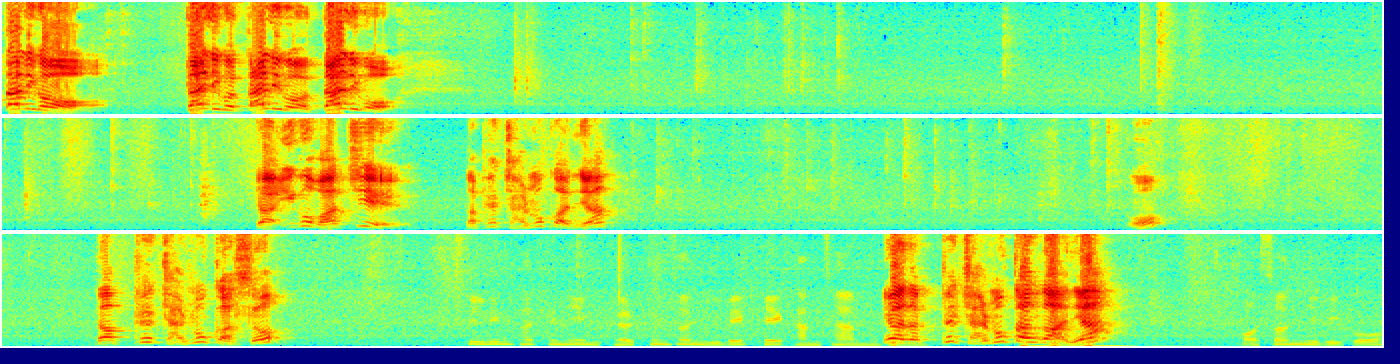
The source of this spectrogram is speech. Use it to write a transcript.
딸리고! 딸리고 딸리고 딸리고 야 이거 맞지? 나 팩 잘못 갔냐? 어? 나 팩 잘못 갔어? 힐링 파트님 별풍선 200개 감사합니다. 야 나 팩 잘못 간 거 아니야? 어선 일이고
